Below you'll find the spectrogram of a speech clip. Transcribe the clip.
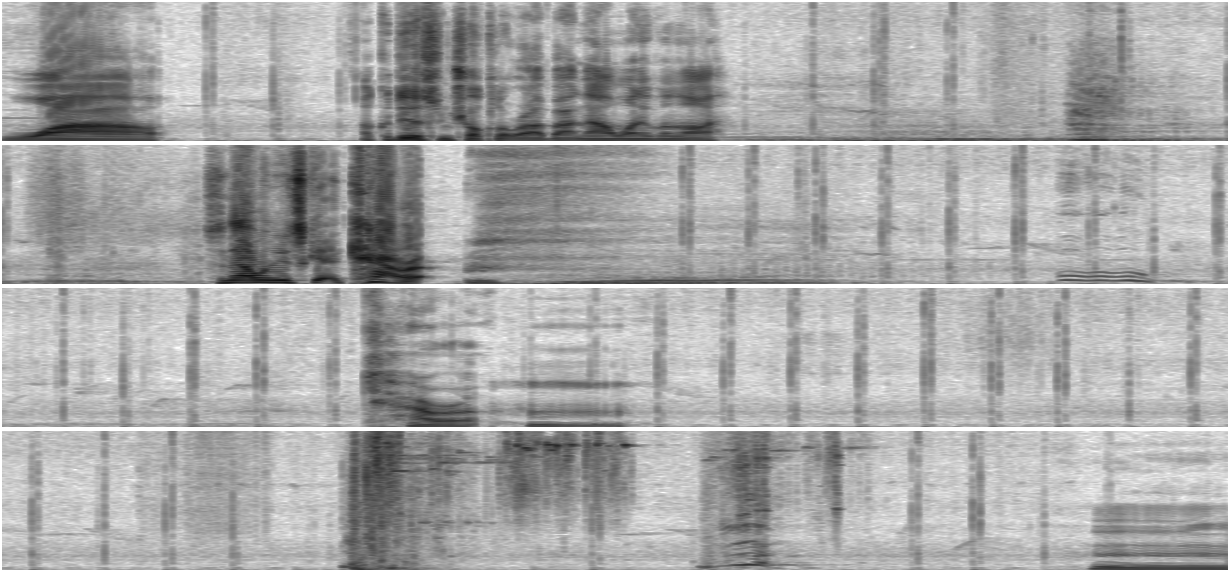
Wow. I could do some chocolate right about now, I won't even lie. So now we need to get a carrot. Carrot, hmm. Hmm.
